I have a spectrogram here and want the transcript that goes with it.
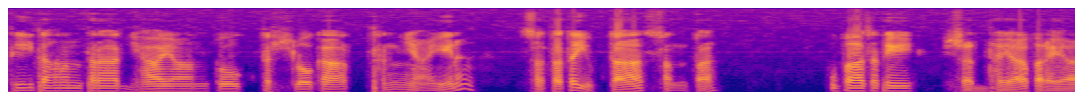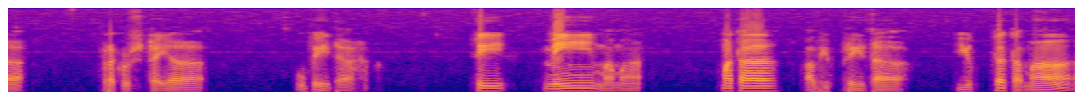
अतीतानन्तराध्यायान्तोक्तश्लोकार्थन्यायेन सततयुक्ताः सन्त। उपासते श्रद्धया परया, प्रकृष्टया उपेताः। ते मे मम, मता अभिप्रेता, युक्ततमा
